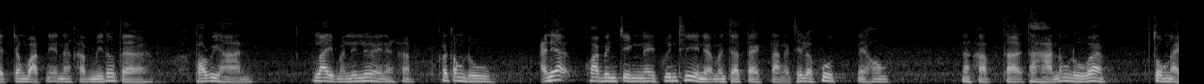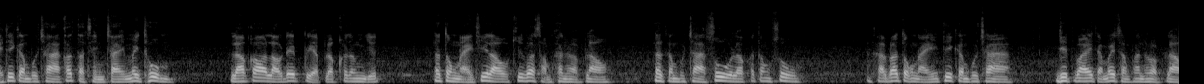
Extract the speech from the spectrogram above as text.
7 จังหวัดเนี่ยนะครับมีตั้งแต่พระวิหารไล่มาเรื่อยๆนะครับก็ต้องดู อันนี้ความเป็นจริงในพื้นที่เนี่ยมันจะแตกต่างกับที่เราพูดในห้องนะครับแต่ทหารต้องดูว่าตรงไหนที่กัมพูชาเขาตัดสินใจไม่ทุ่ม แล้วก็เราได้เปรียบเราก็ต้องยึด แล้วตรงไหนที่เราคิดว่าสำคัญสำหรับเรา แล้วกัมพูชาสู้เราก็ต้องสู้นะครับแล้วตรงไหนที่กัมพูชายึดไว้แต่ไม่สำคัญสำหรับเรา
